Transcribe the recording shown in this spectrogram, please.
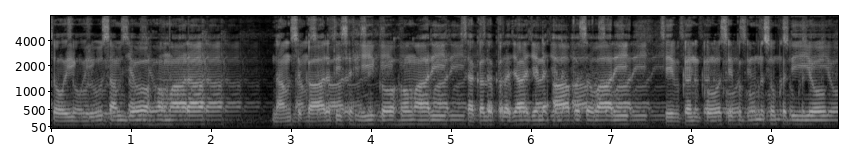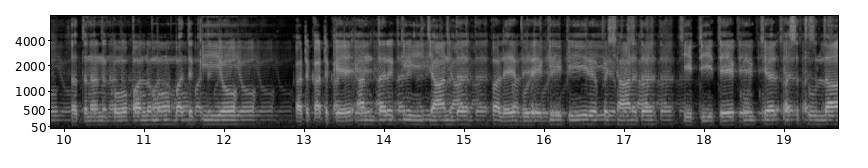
ਸੋਈ ਗੁਰੂ ਸਮਝੋ ਹਮਾਰਾ। ਨਮਸਕਾਰ ਤਿਸ ਹੀ ਕੋ ਹਮਾਰੀ, ਸਕਲ ਪ੍ਰਜਾ ਜਿਨ ਆਪ ਸਵਾਰੀ ਸਿਵਕਨ ਕੋ ਸਿਵ ਗੁਣ ਸੁਖ ਦਿਓ, ਸਤਨਨ ਕੋ ਪਲ ਮੋ ਬਦ ਕੀਓ। ਕਟ ਕਟ ਕੇ ਅੰਤਰ ਕੀ ਜਾਣਦ ਭਲੇ ਬੁਰੇ ਕੀ ਪੀਰ ਪਛਾਨਦ, ਚੀਟੀ ਤੇ ਕੁੰਚਰ ਅਸਥੂਲਾ।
